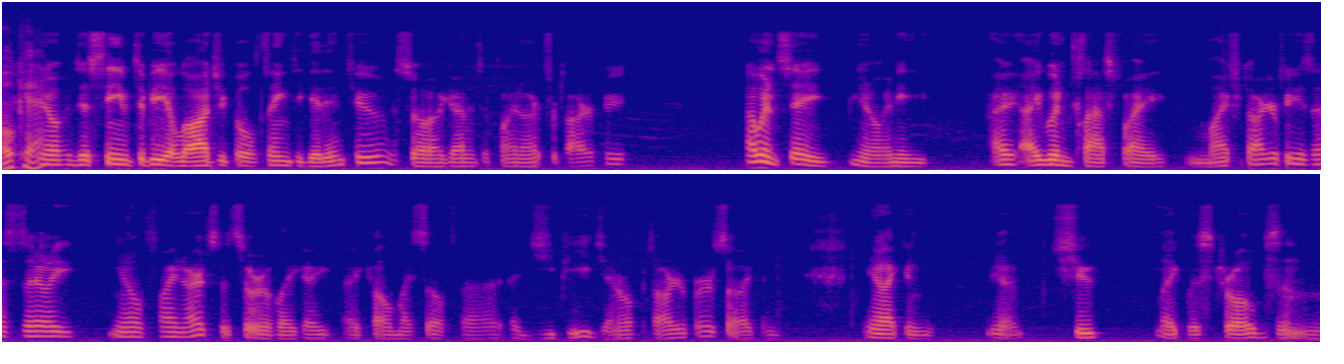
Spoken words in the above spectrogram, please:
Okay. You know, it just seemed to be a logical thing to get into, so I got into fine art photography. I wouldn't say you know any. I, I wouldn't classify my photography as necessarily you know fine arts. It's sort of like I, I call myself a, a GP, general photographer. So I can, you know, I can you know shoot like with strobes, and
